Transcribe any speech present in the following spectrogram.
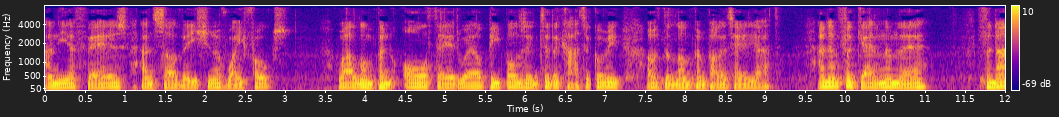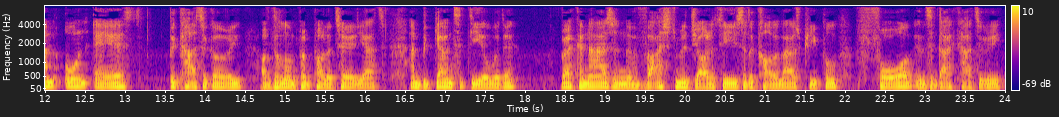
and the affairs and salvation of white folks, while lumping all third world peoples into the category of the lumpen proletariat, and then forgetting them there. Fanon unearthed the category of the lumpen proletariat and began to deal with it, recognizing the vast majorities of the colonized people fall into that category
